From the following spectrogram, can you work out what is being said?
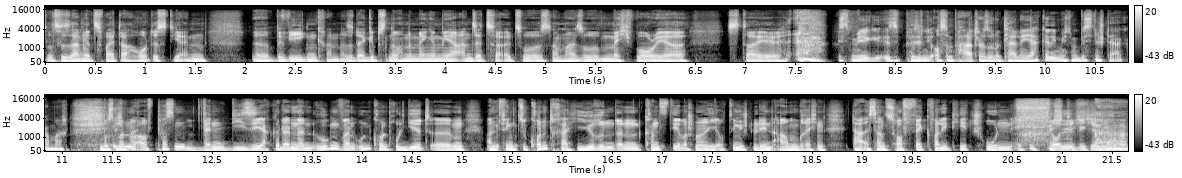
sozusagen eine zweite Haut ist, die einen äh, bewegen kann. Also da gibt es noch eine Menge mehr Ansätze als so, sag mal, so Mech Warrior Style. Ist mir ist persönlich auch sympathischer. So eine kleine Jacke, die mich ein bisschen stärker macht. Muss man nur aufpassen, wenn diese Jacke dann, dann irgendwann unkontrolliert ähm, anfängt zu kontrahieren, dann kannst du dir wahrscheinlich auch ziemlich schnell den Arm brechen. Da ist dann Softwarequalität schon echt voll wichtig. Ja.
